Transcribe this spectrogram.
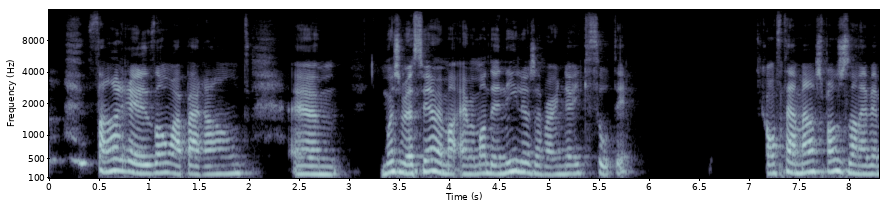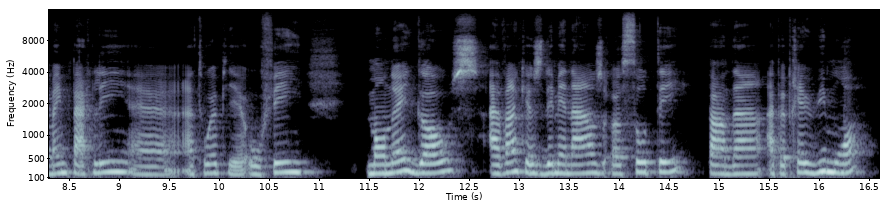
sans raison apparente. Euh, moi, je me souviens, à un moment donné, j'avais un œil qui sautait constamment. Je pense que je vous en avais même parlé euh, à toi puis aux filles. Mon œil gauche, avant que je déménage, a sauté pendant à peu près huit mois.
